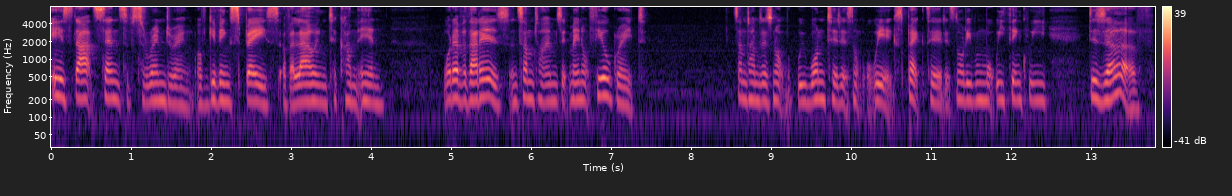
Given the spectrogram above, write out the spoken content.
is that sense of surrendering, of giving space, of allowing to come in, whatever that is. And sometimes it may not feel great. Sometimes it's not what we wanted, it's not what we expected, it's not even what we think we deserve.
